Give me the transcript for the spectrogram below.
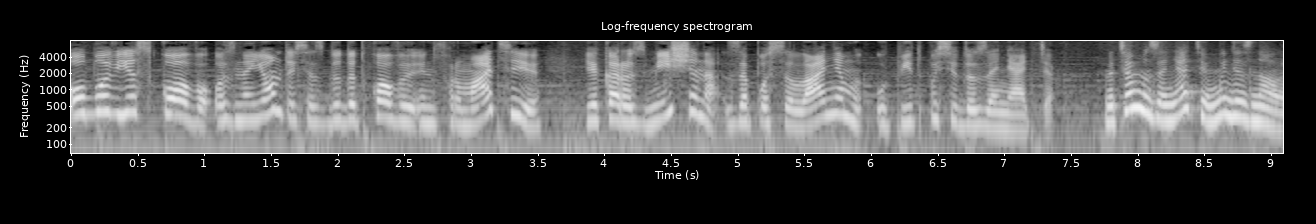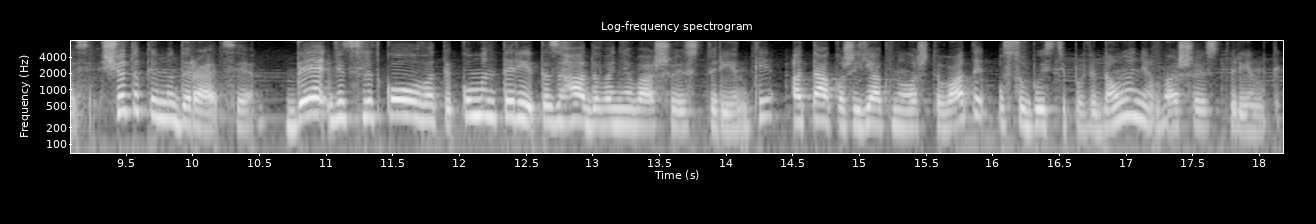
обов'язково ознайомтеся з додатковою інформацією, яка розміщена за посиланнями у підписі до заняття. На цьому занятті ми дізналися, що таке модерація, де відслідковувати коментарі та згадування вашої сторінки, а також як налаштувати особисті повідомлення вашої сторінки.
